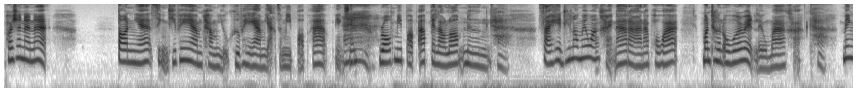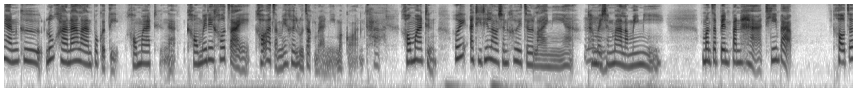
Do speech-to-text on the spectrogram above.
เพราะฉะนั้นอะ ตอนเนี้ยสิ่งที่พยายามทำอยู่คือพยายามอยากจะมี pop-up อย่างเช่นอ่าโรบมี pop-up ไปแล้วรอบหนึ่งค่ะสาเหตุที่เราไม่วางขายหน้าร้านนะ เพราะว่ามัน turn over rate เร็วมากค่ะ ค่ะ ไม่งั้นคือลูกค้าหน้าร้านปกติเขามาถึงอะเขาไม่ได้เข้าใจ เขาอาจจะไม่เคยรู้จักแบรนด์นี้มาก่อนค่ะ เขามาถึงเฮ้ยอาทิตย์ที่เราฉันเคยเจอลายนี้อะทำไมฉันมาแล้วไม่มี มันจะเป็นปัญหาที่แบบ เขาจะ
